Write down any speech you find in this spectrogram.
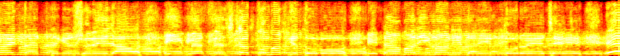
নয় তার থেকে সরে যাও। এই মেসেজটা তোমাকে দেবো। এটা আমার ইমানি দায়িত্ব রয়েছে। এ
